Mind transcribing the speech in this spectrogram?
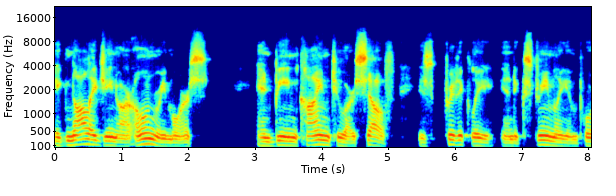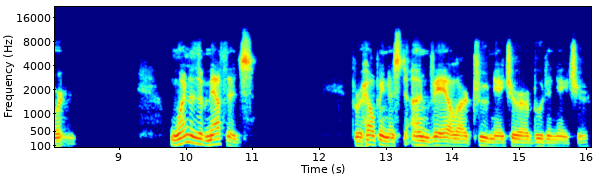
acknowledging our own remorse and being kind to ourselves is critically and extremely important. One of the methods for helping us to unveil our true nature, our Buddha nature,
